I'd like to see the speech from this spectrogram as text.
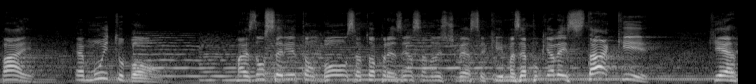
Pai, é muito bom, mas não seria tão bom se a tua presença não estivesse aqui, mas é porque ela está aqui que é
